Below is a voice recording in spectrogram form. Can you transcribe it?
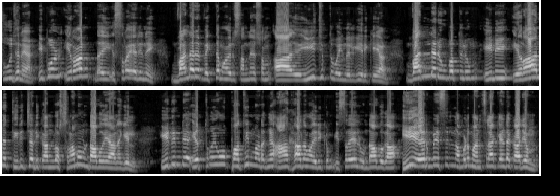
സൂചനയാണ്. ഇപ്പോൾ ഇറാൻ ഇസ്രയേലിന് വളരെ വ്യക്തമായൊരു സന്ദേശം ഈജിപ്ത് വഴി നൽകിയിരിക്കുകയാണ്. വല്ല രൂപത്തിലും ഇനി ഇറാനെ തിരിച്ചടിക്കാനുള്ള ശ്രമം ഉണ്ടാവുകയാണെങ്കിൽ ഇതിന്റെ എത്രയോ പതിന്മടങ്ങ് ആഘാതമായിരിക്കും ഇസ്രയേൽ ഉണ്ടാവുക. ഈ എയർബേസിൽ നമ്മൾ മനസ്സിലാക്കേണ്ട കാര്യം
